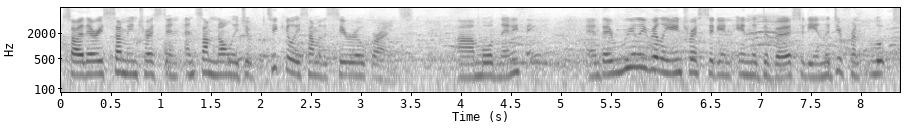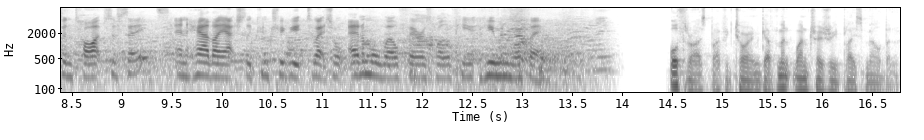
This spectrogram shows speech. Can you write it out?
So there is some interest in, and some knowledge of particularly some of the cereal grains uh, more than anything. And they're really, really interested in, in the diversity and the different looks and types of seeds and how they actually contribute to actual animal welfare as well as hu- human welfare. Authorised by Victorian Government, 1 Treasury Place, Melbourne.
